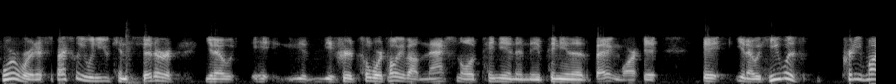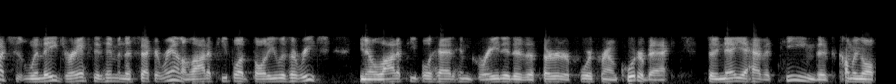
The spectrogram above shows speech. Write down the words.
forward, especially when you consider, you know, if you're we're talking about national opinion and the opinion of the betting market, it, you know, he was pretty much when they drafted him in the second round, a lot of people had thought he was a reach. You know, a lot of people had him graded as a third or fourth round quarterback. So now you have a team that's coming off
